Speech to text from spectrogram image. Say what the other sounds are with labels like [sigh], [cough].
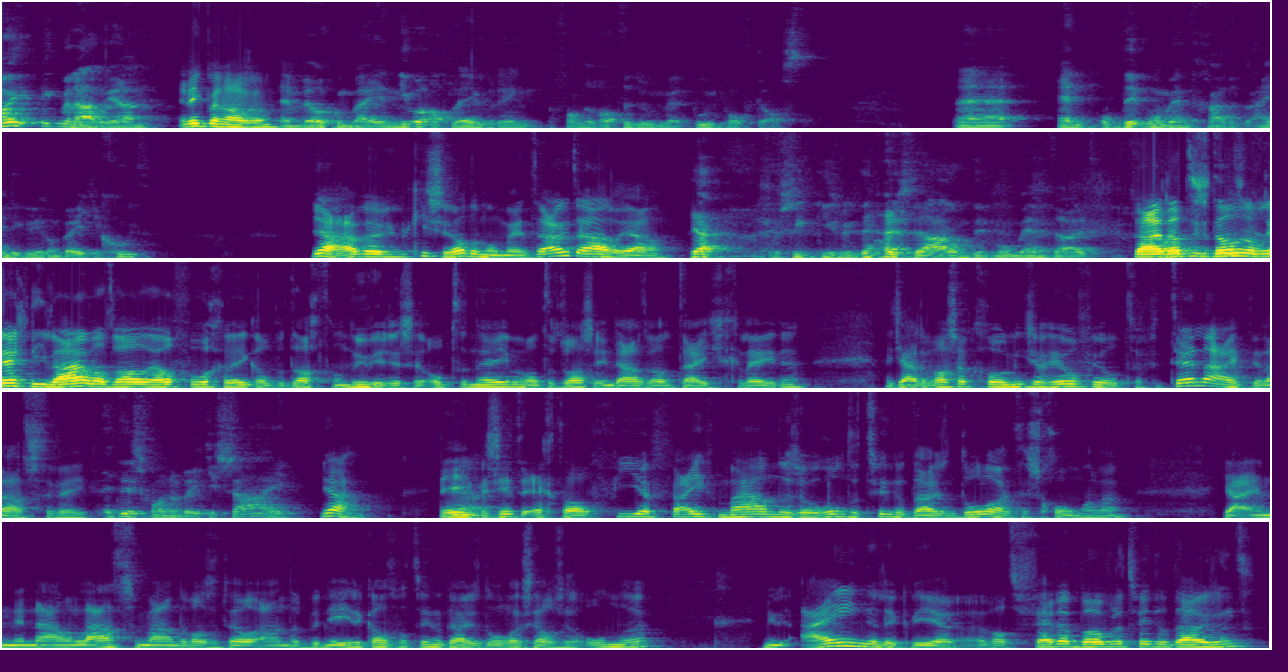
Hoi, ik ben Adriaan En ik ben Harm. en welkom bij een nieuwe aflevering van de Wat te doen met Poen podcast. Eh, en op dit moment gaat het eindelijk weer een beetje goed. Ja, we kiezen wel de momenten uit, Adriaan. Ja, misschien kiezen we juist daarom dit moment uit. Nou, dat is, dat is oprecht niet waar, want we hadden wel vorige week al bedacht om nu weer eens eh, op te nemen. Want het was inderdaad wel een tijdje geleden. Want ja, er was ook gewoon niet zo heel veel te vertellen eigenlijk de laatste week. Het is gewoon een beetje saai. Ja, nee, Ja. we zitten echt al vier, vijf maanden zo rond de 20.000 dollar te schommelen. Ja, en met name de laatste maanden was het wel aan de benedenkant van 20.000 dollar, zelfs eronder. Nu eindelijk weer wat verder boven de 20.000.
